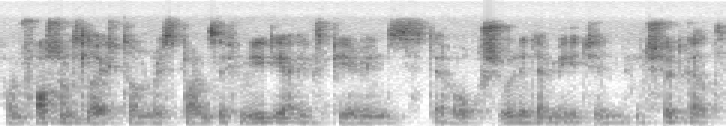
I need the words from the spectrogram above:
vom Forschungsleuchtturm Responsive Media Experience der Hochschule der Medien in Stuttgart.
